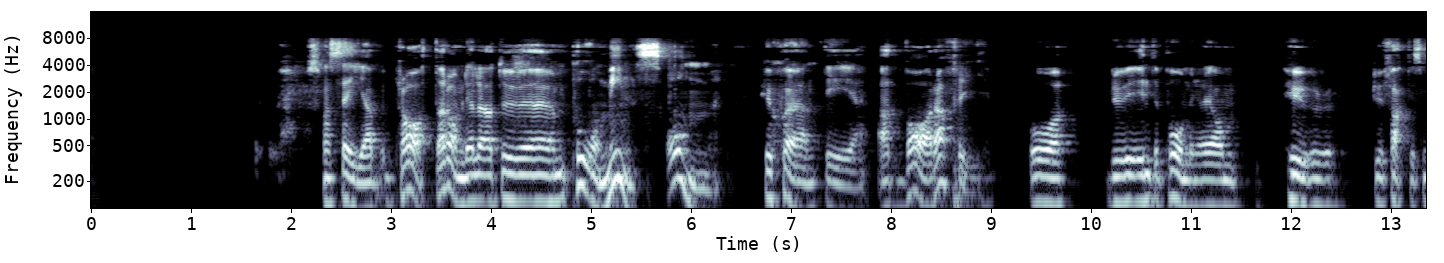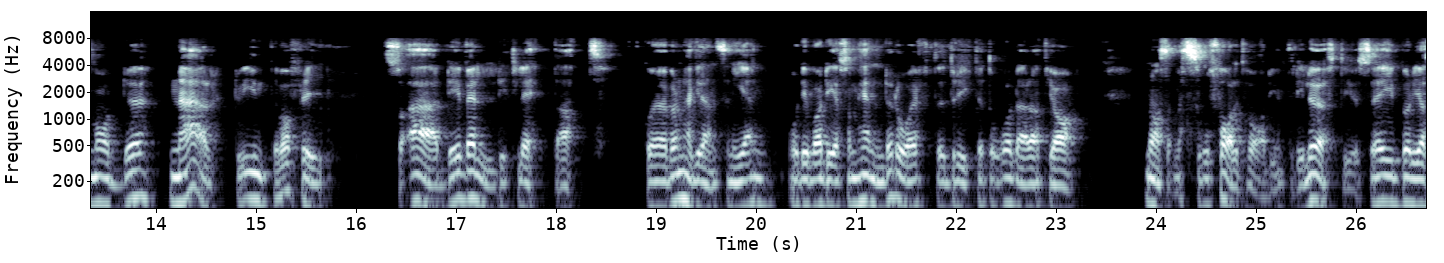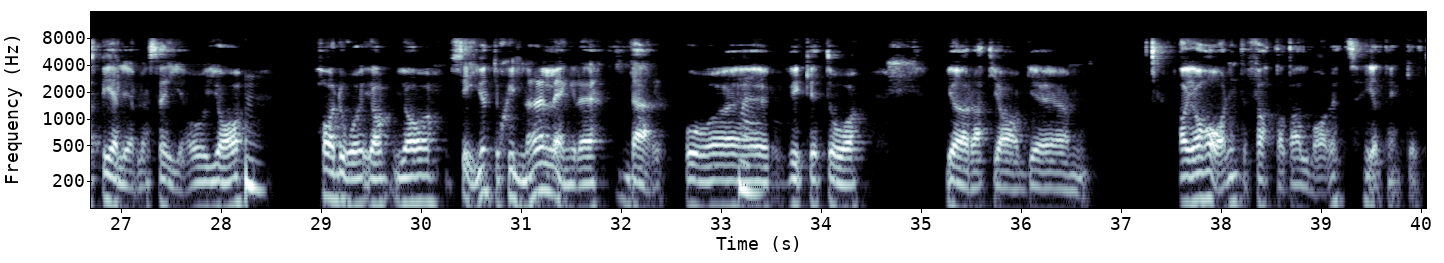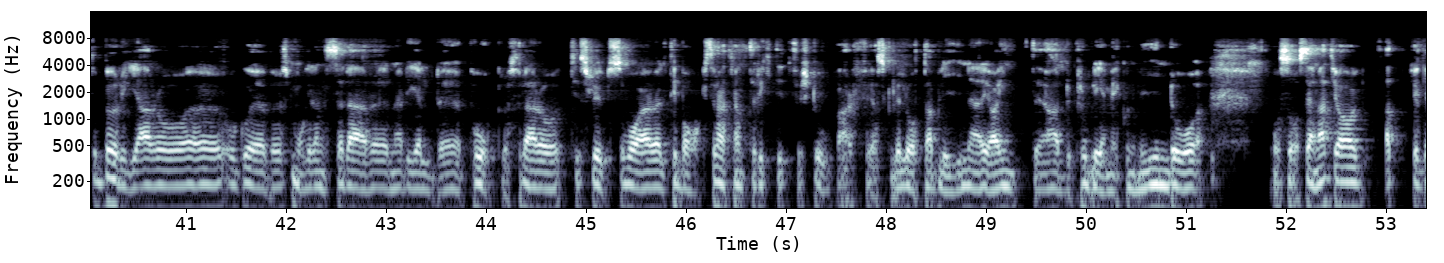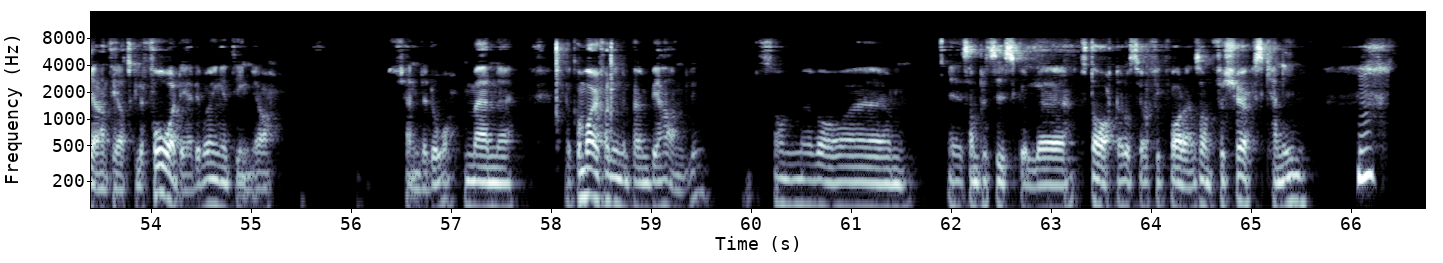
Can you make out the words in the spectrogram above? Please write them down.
ska man säga, pratar om det eller att du eh, påminns om hur skönt det är att vara fri. Och du inte påminner dig om hur du faktiskt mådde när du inte var fri så är det väldigt lätt att gå över den här gränsen igen. Och det var det som hände då efter drygt ett år där att jag någonstans, men så farligt var det ju inte, det löste ju sig, började speldjävulen säga och jag mm. har då, jag, jag ser ju inte skillnaden längre där och mm. vilket då gör att jag eh, Ja, jag har inte fattat allvaret helt enkelt och börjar och, eh, och gå över små gränser där eh, när det gällde poker och sådär och till slut så var jag väl tillbaka till att jag inte riktigt förstod varför jag skulle låta bli när jag inte hade problem med ekonomin då och så. Sen att jag, att jag garanterat skulle få det, det var ingenting jag kände då. Men eh, jag kom i varje fall in på en behandling som var som precis skulle starta då, så jag fick vara en sån försökskanin. Mm.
